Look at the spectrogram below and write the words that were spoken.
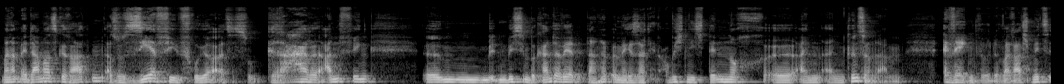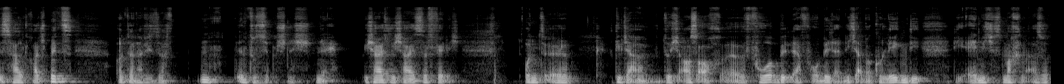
Man hat mir damals geraten, also sehr viel früher, als es so gerade anfing, ähm, mit ein bisschen bekannter werden, dann hat man mir gesagt, ob ich nicht denn noch äh, einen, einen Künstlernamen erwägen würde, weil Rad Schmitz ist halt Rad Schmitz. Und dann habe ich gesagt, interessiert mich nicht. Nee, ich heiße, wie ich heiße, fertig. Und äh, es gibt ja durchaus auch äh, Vorbilder, Vorbilder nicht, aber Kollegen, die, die Ähnliches machen. Also,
